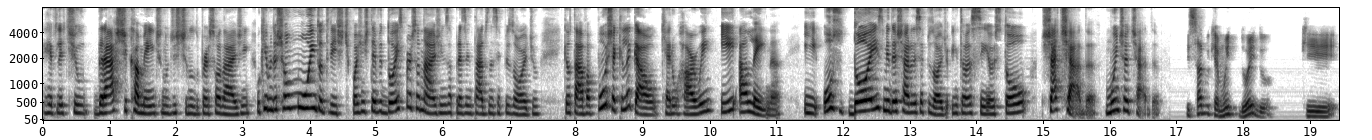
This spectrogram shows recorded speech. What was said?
refletiu drasticamente no destino do personagem. O que me deixou muito triste. Tipo, a gente teve dois personagens apresentados nesse episódio que eu tava, puxa, que legal, que era o Harwin e a Lena. E os dois me deixaram nesse episódio. Então, assim, eu estou chateada. Muito chateada. E sabe o que é muito doido? Que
